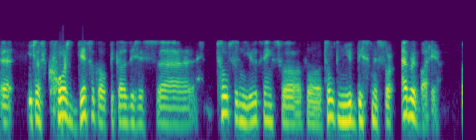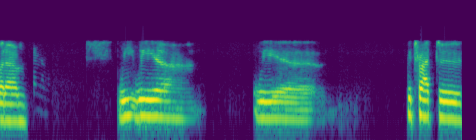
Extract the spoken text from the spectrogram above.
uh, it's of course difficult because this is uh, totally new things for for totally new business for everybody. But um, we we we we try to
